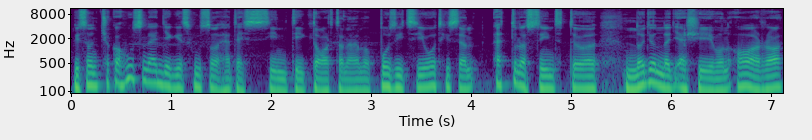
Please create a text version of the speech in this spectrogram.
Viszont csak a 21,27-es szintig tartanám a pozíciót, hiszen ettől a szinttől nagyon nagy esély van arra,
